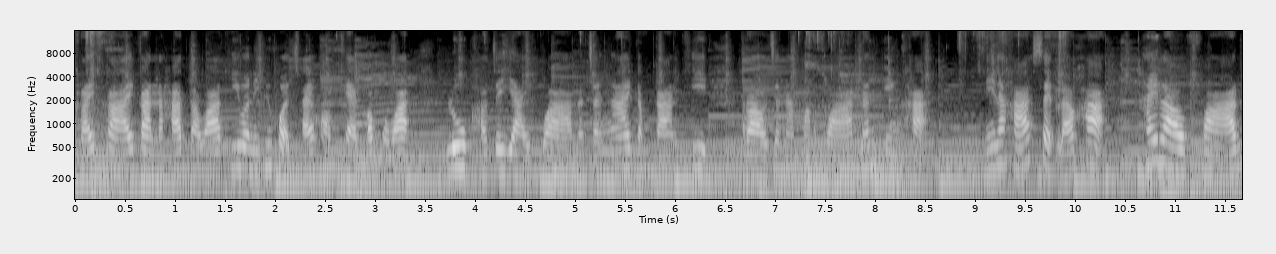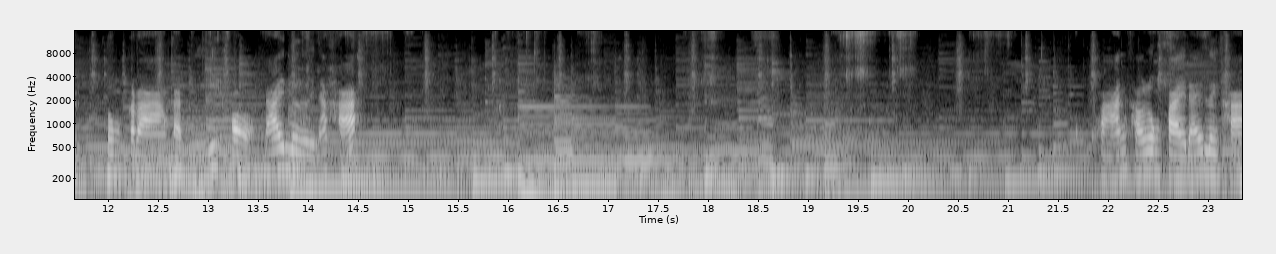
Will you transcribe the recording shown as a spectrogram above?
คล้ายๆกันนะคะ แต่ว่าที่วันนี้พี่ขวดใช้หอมแขกก็เพราะว่าลูกเขาจะใหญ่กว่า มันจะง่ายกับการที่เราจะนำมาคว้านนั่นเองค่ะ นี่นะคะเสร็จแล้วค่ะ ให้เราคว้านตรงกลางแบบนี้ออกได้เลยนะคะ คว้านเขาลงไปได้เลยค่ะ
